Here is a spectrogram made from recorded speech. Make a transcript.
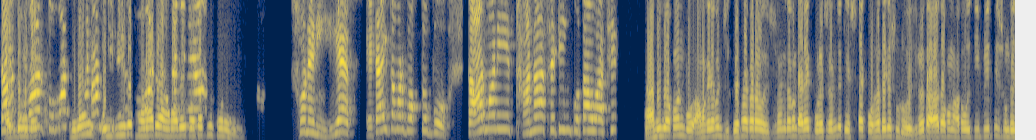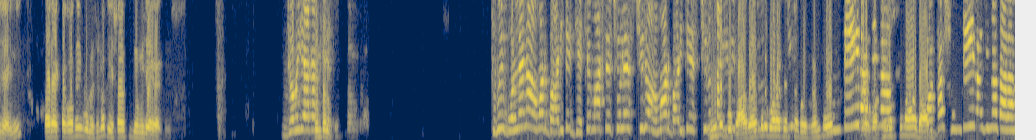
তাহলে তোমার তোমার আমাদের কথা কি শোনেনি শোনেনি। ইয়েস এটাই তোমার বক্তব্য। তার মানে থানা সেটিং কোথাও আছে? আমি যখন আমাকে যখন জিজ্ঞাসা করা হয়েছিল তখন ডাইরেক্ট বলেছিলাম যে কেসটা কোথা থেকে শুরু হয়েছিল তারা তখন আরও ইতিবৃত্তি শুনতে যায়নি তারা একটা কথাই বলেছিল কেসটা জমি জায়গা কেস জমি জায়গা তুমি বললে না আমার বাড়িতে যেচে মারতে চলে এসেছিল আমার বাড়িতে এসেছিল শুনতেই রাজি না কথা শুনতেই রাজি না তারা।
